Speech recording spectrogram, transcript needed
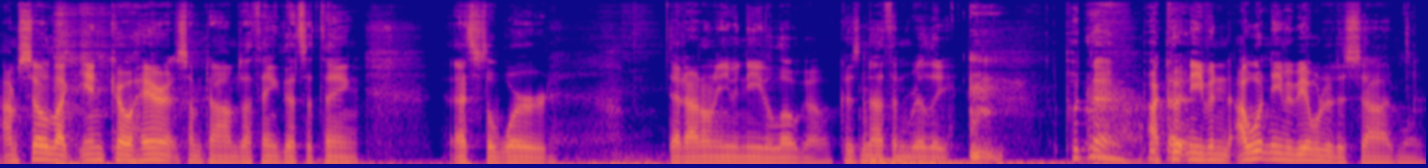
I'm so like incoherent sometimes. I think that's a thing. That's the word that I don't even need a logo because nothing really. Put that. Put I couldn't that, even. I wouldn't even be able to decide one.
